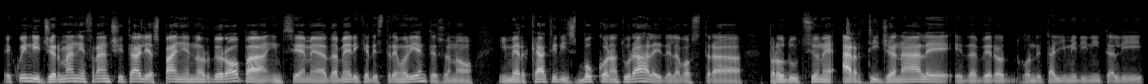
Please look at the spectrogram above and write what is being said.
E quindi Germania, Francia, Italia, Spagna e Nord Europa, insieme ad America ed Estremo Oriente, sono i mercati di sbocco naturale della vostra produzione artigianale e davvero con dettagli made in Italy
